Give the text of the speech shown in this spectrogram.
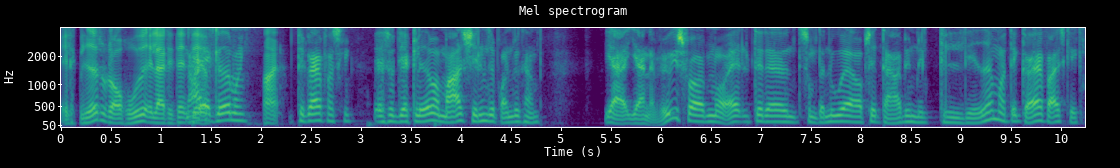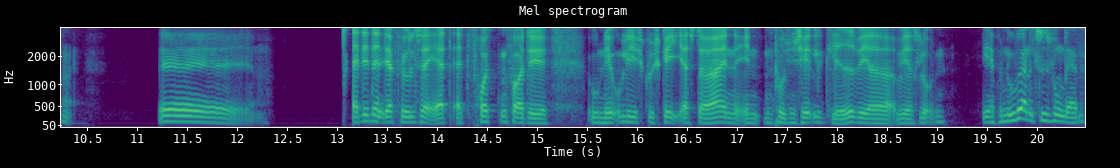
Eller glæder du dig overhovedet, eller er det den Nej, der... jeg glæder mig ikke. Nej. Det gør jeg faktisk ikke. Altså, jeg glæder mig meget sjældent til Brøndby-kamp. Jeg, jeg er nervøs for dem, og alt det der, som der nu er op til Derby, men glæder mig, det gør jeg faktisk ikke, nej. Øh, Er det den der følelse af, at, at frygten for, at det unævnlige skulle ske, er større end, end den potentielle glæde ved at, ved at slå den? ja, på nuværende tidspunkt er det.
